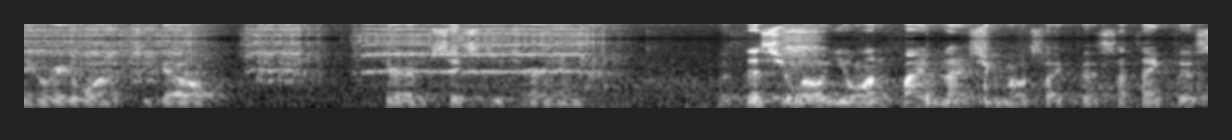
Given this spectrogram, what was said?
anywhere you want it to go 360 turning with this remote you want to find nice remotes like this I think this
